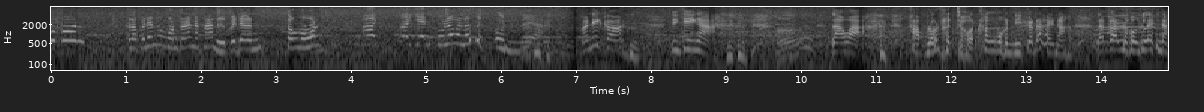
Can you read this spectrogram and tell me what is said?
ทุกคนเราไปเล่นข้างบนก็ได้นะคะ หรือไปเดินตรงนู้นพอพอเย็นปุ๊บแล้วมันรู้สึกอุ่นเลยอะวันนี้ก่อนจริงๆอะ เราอะ ขับรถมาจอดข้างบนนี้ก็ได้นะ แล้วก็ลงเล่นน้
